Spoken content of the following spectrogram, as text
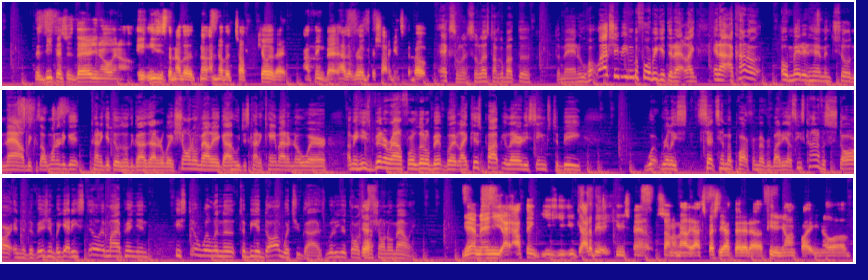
his defense is there, you know, and uh, he's just another another tough killer that I think that has a real good shot against the belt. Excellent. So let's talk about the the man who well, actually even before we get to that, like, and I, I kind of omitted him until now because I wanted to get kind of get those other guys out of the way. Sean O'Malley, a guy who just kind of came out of nowhere. I mean, he's been around for a little bit, but like his popularity seems to be what really sets him apart from everybody else. He's kind of a star in the division, but yet he's still, in my opinion, he's still willing to, to be a dog with you guys. What are your thoughts yeah. on Sean O'Malley? Yeah, man, you, I, I, think you, you got to be a huge fan of Sean O'Malley, especially after that uh, Petr Yan fight. You know, um,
